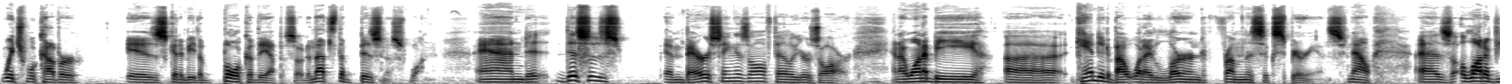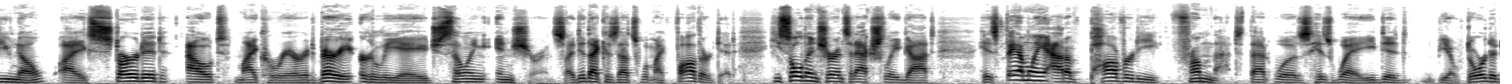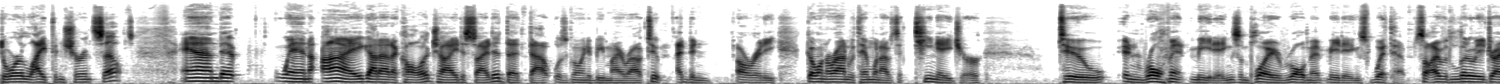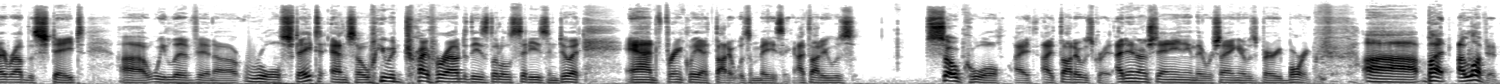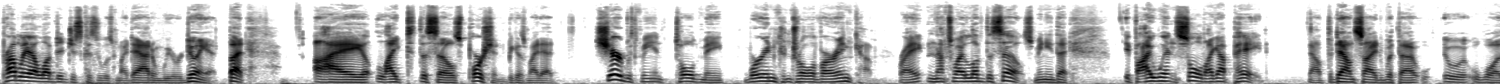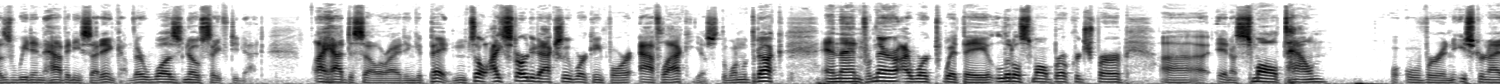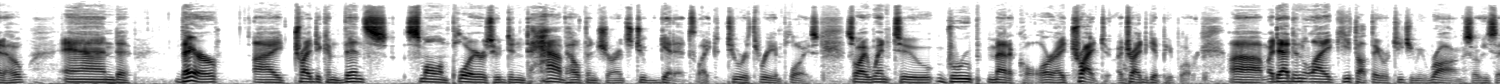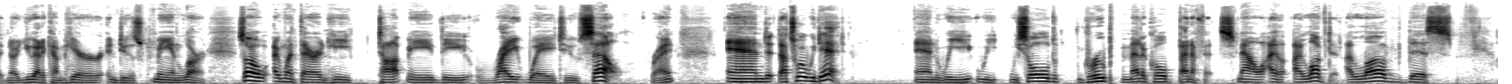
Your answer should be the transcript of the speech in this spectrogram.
which we'll cover, is going to be the bulk of the episode, and that's the business one. And this is embarrassing as all failures are. And I want to be uh, candid about what I learned from this experience. Now, as a lot of you know, I started out my career at a very early age selling insurance. I did that because that's what my father did. He sold insurance and actually got his family out of poverty from that. That was his way. He did, you know, door to door life insurance sales. And uh, when I got out of college, I decided that that was going to be my route too. I'd been already going around with him when I was a teenager to enrollment meetings, employee enrollment meetings with him. So I would literally drive around the state. Uh, we live in a rural state, and so we would drive around to these little cities and do it. And frankly, I thought it was amazing. I thought he was so cool. I, I thought it was great. I didn't understand anything they were saying. It was very boring. Uh, but I loved it. Probably I loved it just because it was my dad and we were doing it. But I liked the sales portion because my dad shared with me and told me we're in control of our income, right? And that's why I love the sales, meaning that if I went and sold, I got paid. Now, the downside with that was we didn't have any set income. There was no safety net. I had to sell or I didn't get paid. And so I started actually working for Aflac, yes, the one with the duck. And then from there, I worked with a little small brokerage firm uh, in a small town over in eastern Idaho. And there, I tried to convince small employers who didn't have health insurance to get it, like two or three employees. So I went to group medical, or I tried to. I tried to get people over. Uh, my dad didn't like, he thought they were teaching me wrong. So he said, No, you got to come here and do this with me and learn. So I went there and he taught me the right way to sell, right? And that's what we did. And we, we, we sold group medical benefits. Now, I, I loved it. I loved this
